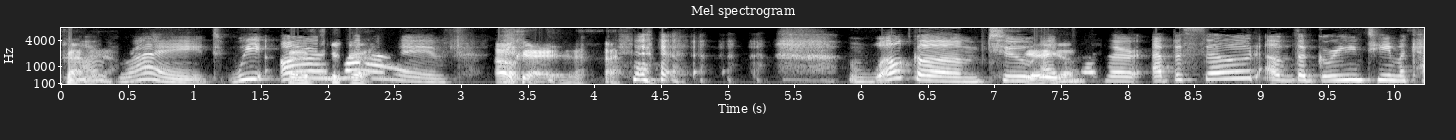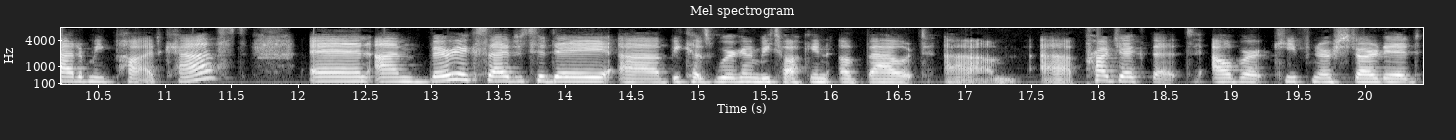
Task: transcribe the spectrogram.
Kind All of. right. We are live. Okay. Welcome to Yeah, yeah. another episode of the Green Team Academy podcast. And I'm very excited today uh, because we're going to be talking about um, a project that Albert Kiefner started.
